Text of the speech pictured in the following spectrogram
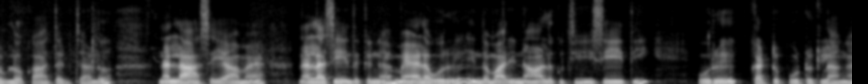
எவ்வளோ காற்றடிச்சாலும் நல்லா அசையாமல் நல்லா சேர்ந்துக்குங்க. மேலே ஒரு இந்த மாதிரி நாலு குச்சி சேர்த்தி ஒரு கட்டு போட்டுக்கலாங்க.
